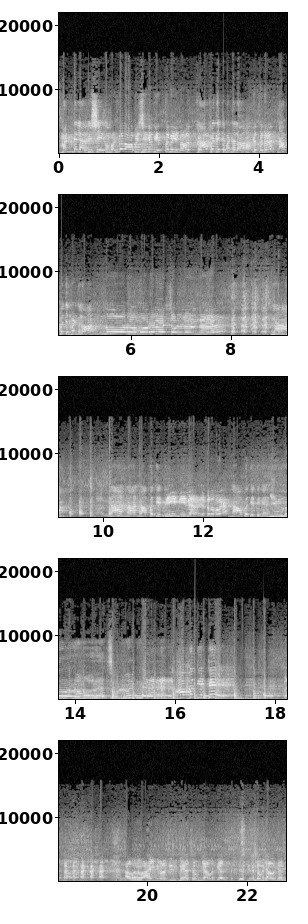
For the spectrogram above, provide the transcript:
மண்டல அபிஷேகம். மண்டலாபிஷேகம் எத்தனை நாட்கள் நாற்பத்தி எட்டு மண்டலம். எத்தனை? நாற்பத்தி எட்டு மண்டலம். இன்னொரு முறை சொல்லுங்க. நான் நான் நான் நாற்பத்தி எட்டு நீ நீல எத்தனை முறை? நாற்பத்தி எட்டுங்க இன்னொரு முறை சொல்லுங்க. நாற்பத்தி எட்டு அவர் வாய்க்குள்ள வச்சுட்டு பேச முடியாம இருக்காரு. முடியாம இருக்காரு.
